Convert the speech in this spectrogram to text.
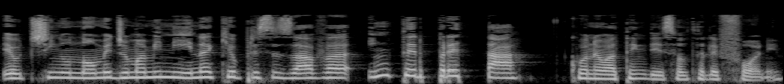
eu tinha o nome de uma menina que eu precisava interpretar quando eu atendesse ao telefone.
